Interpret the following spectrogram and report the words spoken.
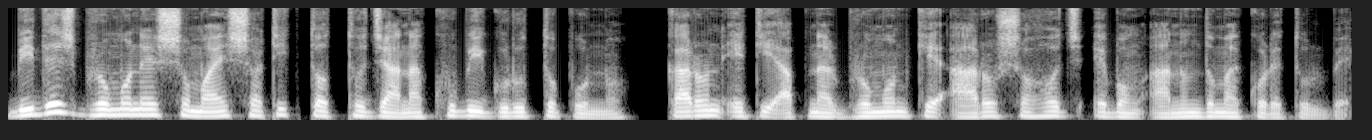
বিদেশ ভ্রমণের সময় সঠিক তথ্য জানা খুবই গুরুত্বপূর্ণ, কারণ এটি আপনার ভ্রমণকে আরও সহজ এবং আনন্দময় করে তুলবে।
